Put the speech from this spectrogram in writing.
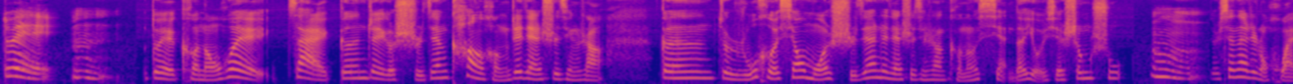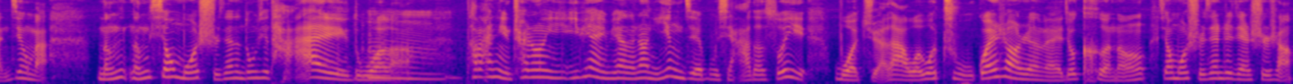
对，嗯，对，可能会在跟这个时间抗衡这件事情上。跟就是如何消磨时间这件事情上，可能显得有一些生疏。嗯，就是现在这种环境吧，能能消磨时间的东西太多了，嗯，它把你拆成一一片一片的，让你应接不暇的。所以我觉得啊，我我主观上认为，就可能消磨时间这件事上，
